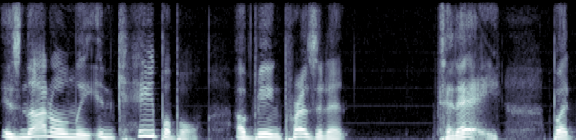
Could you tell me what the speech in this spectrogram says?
is not only incapable of being president today, but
